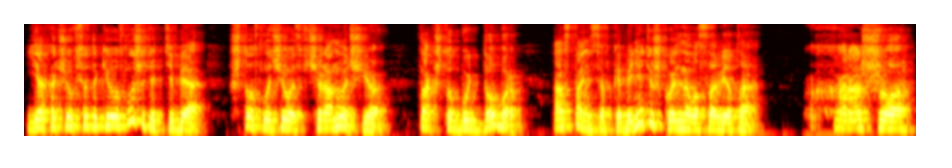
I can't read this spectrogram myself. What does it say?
я хочу всё-таки услышать от тебя, что случилось вчера ночью, так что будь добр, останься в кабинете школьного совета». «Хорошо».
